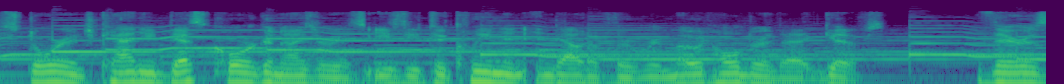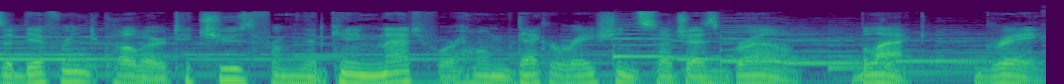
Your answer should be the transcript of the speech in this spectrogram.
storage caddy desk organizer is easy to clean in and out of the remote holder that gives. There is a different color to choose from that can match for home decoration such as brown, black, gray,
